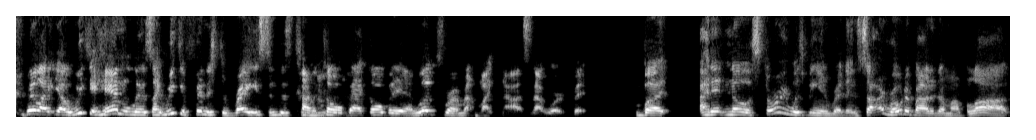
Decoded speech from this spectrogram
they're like, yo, we can handle this. Like, we can finish the race and just kind of mm-hmm. go back over there and look for him. I'm like, nah, it's not worth it. But I didn't know a story was being written, so I wrote about it on my blog.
